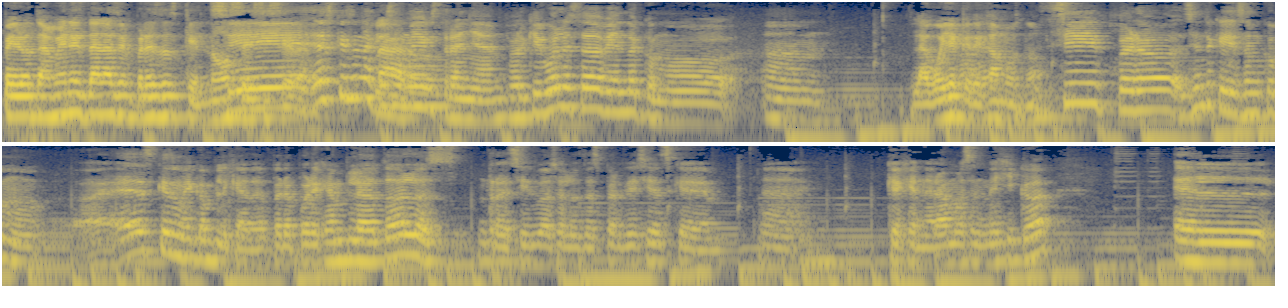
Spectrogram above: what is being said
pero también están las empresas que no sé si es que es una cosa muy extraña, porque igual estaba viendo como... Um, la huella que dejamos, ¿no? Sí, pero siento que son como... Es que es muy complicado, pero por ejemplo, todos los residuos o los desperdicios que, uh, que generamos en México, el,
